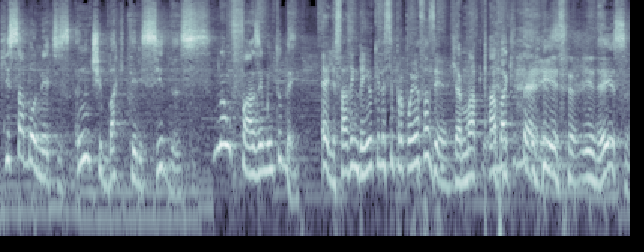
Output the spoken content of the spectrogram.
Que sabonetes antibactericidas não fazem muito bem. É, eles fazem bem o que eles se propõem a fazer. Que é matar bactérias. Isso, isso. É isso?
